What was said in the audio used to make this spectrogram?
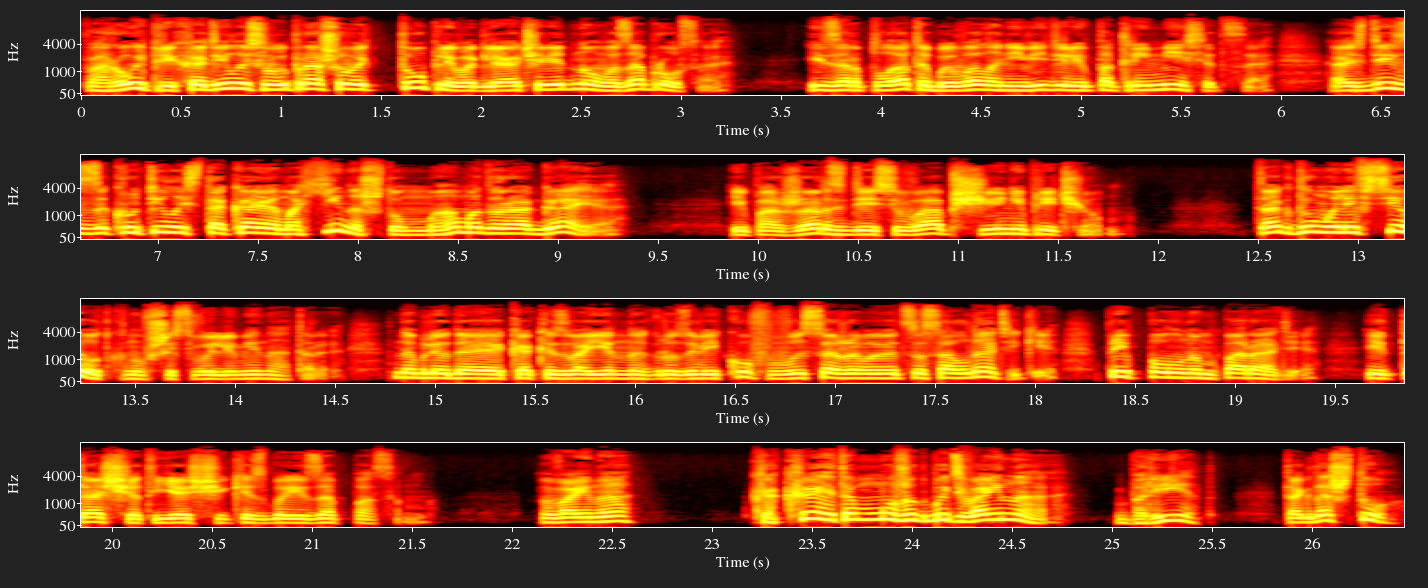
Порой приходилось выпрашивать топливо для очередного заброса. И зарплаты, бывало, не видели по три месяца, а здесь закрутилась такая махина, что мама дорогая. И пожар здесь вообще ни при чем. Так думали все, уткнувшись в иллюминаторы, наблюдая, как из военных грузовиков высаживаются солдатики при полном параде и тащат ящики с боезапасом. Война? Какая там может быть война? Бред. Тогда что?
